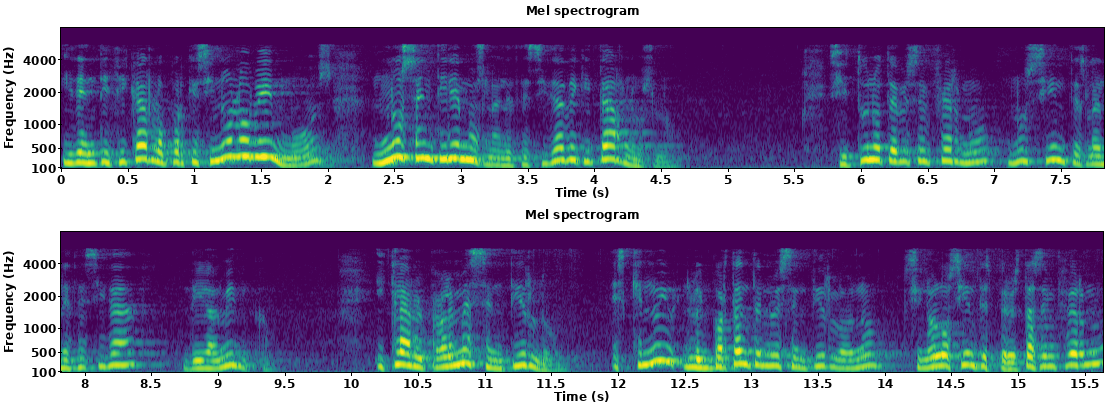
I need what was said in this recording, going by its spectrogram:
identificarlo, porque si no lo vemos, no sentiremos la necesidad de quitárnoslo. Si tú no te ves enfermo, no sientes la necesidad de ir al médico. Y claro, el problema es sentirlo. Es que lo importante no es sentirlo, ¿no? Si no lo sientes pero estás enfermo,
